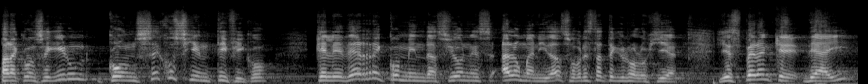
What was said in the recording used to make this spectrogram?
para conseguir un consejo científico que le dé recomendaciones a la humanidad sobre esta tecnología y esperan que de ahí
